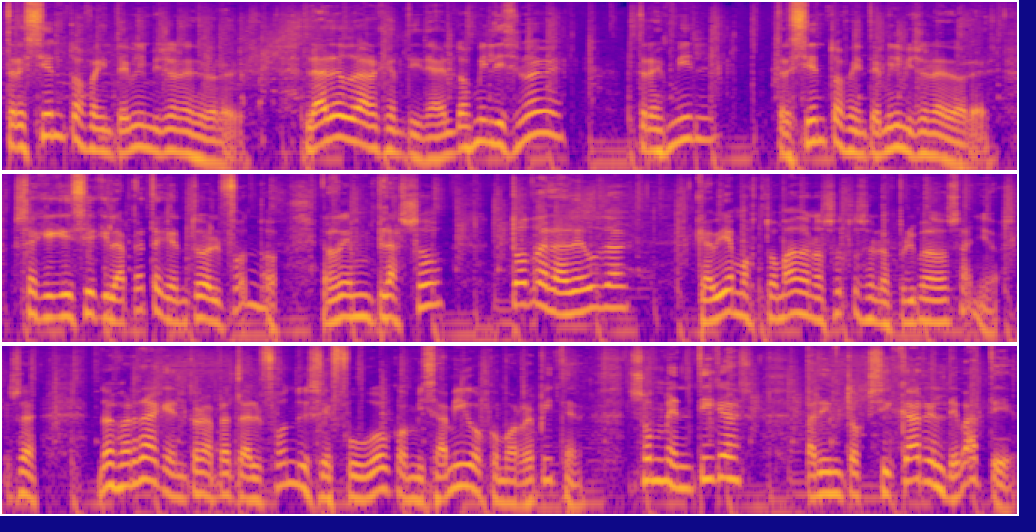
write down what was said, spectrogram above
320 mil millones de dólares. La deuda de la Argentina del 2019, 3.320 mil millones de dólares. O sea, que quiere decir que la plata que entró del fondo reemplazó toda la deuda que habíamos tomado nosotros en los primeros dos años. O sea, no es verdad que entró la plata del fondo y se fugó con mis amigos, como repiten. Son mentiras para intoxicar el debate.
